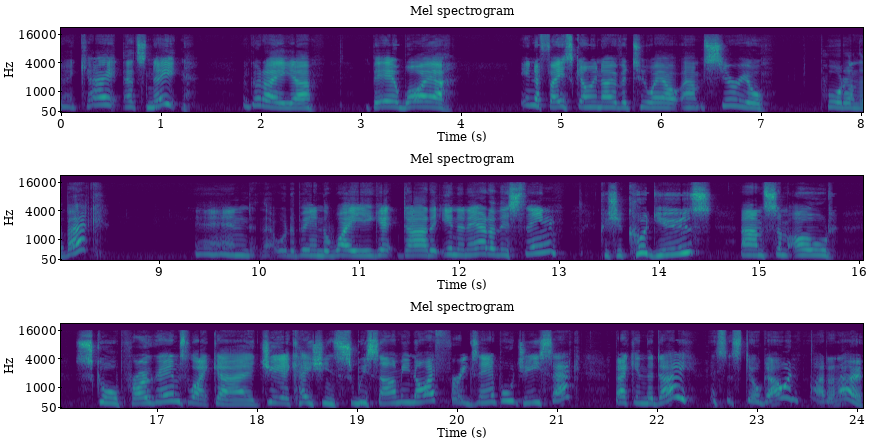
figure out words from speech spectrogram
Okay, that's neat. We've got a uh, bare wire interface going over to our um, serial port on the back. And that would have been the way you get data in and out of this thing. Because you could use um, some old school programs like uh, Geocaching Swiss Army Knife, for example, GSAK back in the day. Is it still going? I don't know.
